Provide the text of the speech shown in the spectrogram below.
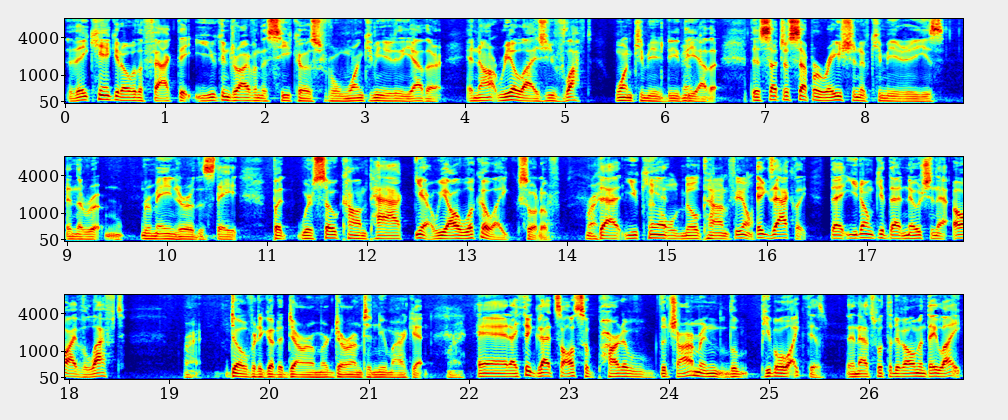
they can't get over the fact that you can drive on the seacoast from one community to the other and not realize you've left one community to the other. There's such a separation of communities in the re- remainder of the state, but we're so compact. Yeah, we all look alike, sort of. Right. That you can't that old Milltown feel exactly that you don't get that notion that oh I've left right. Dover to go to Durham or Durham to Newmarket. Right. And I think that's also part of the charm and the people like this and that's what the development they like.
